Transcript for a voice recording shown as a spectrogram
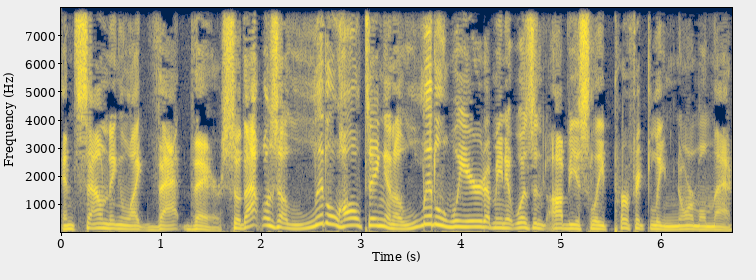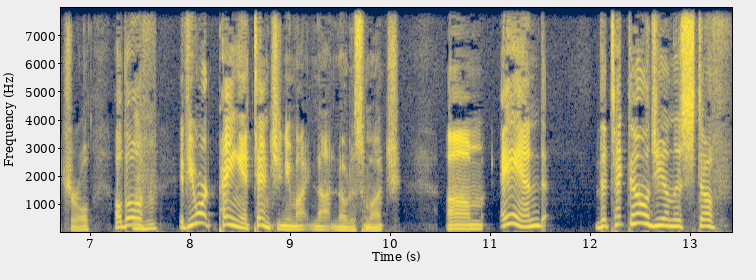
and sounding like that there. So that was a little halting and a little weird. I mean, it wasn't obviously perfectly normal, natural. Although mm-hmm. if, if you weren't paying attention, you might not notice much. Um, and the technology on this stuff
